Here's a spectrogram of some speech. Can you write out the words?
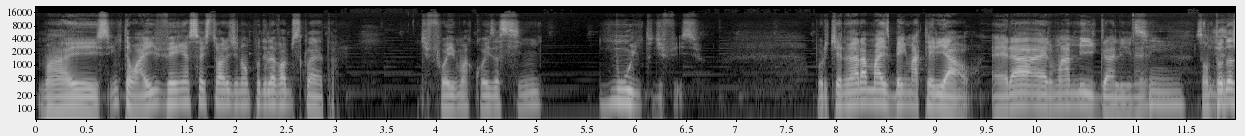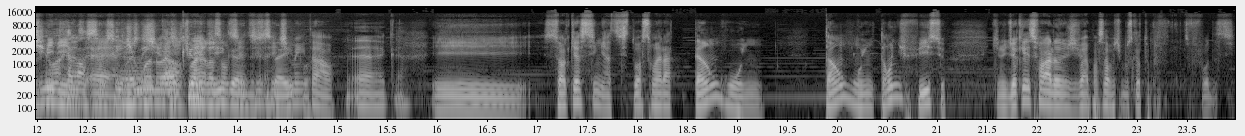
Mas, então, aí vem essa história de não poder levar a bicicleta. Que foi uma coisa, assim, muito difícil. Porque não era mais bem material, era, era uma amiga ali, né? Sim. São todas tinha uma meninas. relação é, sentimental. Emanuel Que tinha uma eu relação diga sen- nisso daí, sentimental. É, cara. E só que assim, a situação era tão ruim, tão ruim, tão difícil, que no dia que eles falaram, a gente vai passar pra te buscar, eu tô... foda-se.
